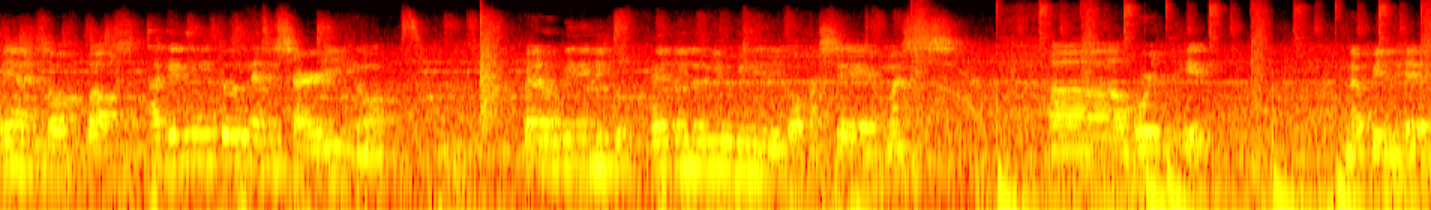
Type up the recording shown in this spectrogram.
ayan, softbox. Again, ito necessary, no? Pero binili ko, ito lang yung binili ko kasi mas ah, worth it na bilhin,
